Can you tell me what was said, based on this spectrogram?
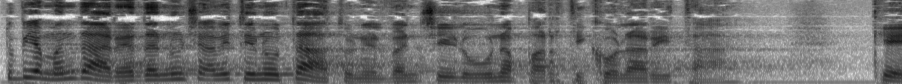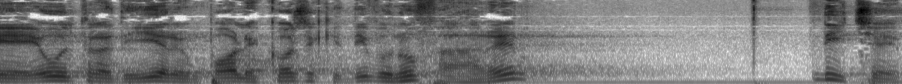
Dobbiamo andare ad annunciare, avete notato nel Vangelo una particolarità, che oltre a dire un po' le cose che devono fare, Dice,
